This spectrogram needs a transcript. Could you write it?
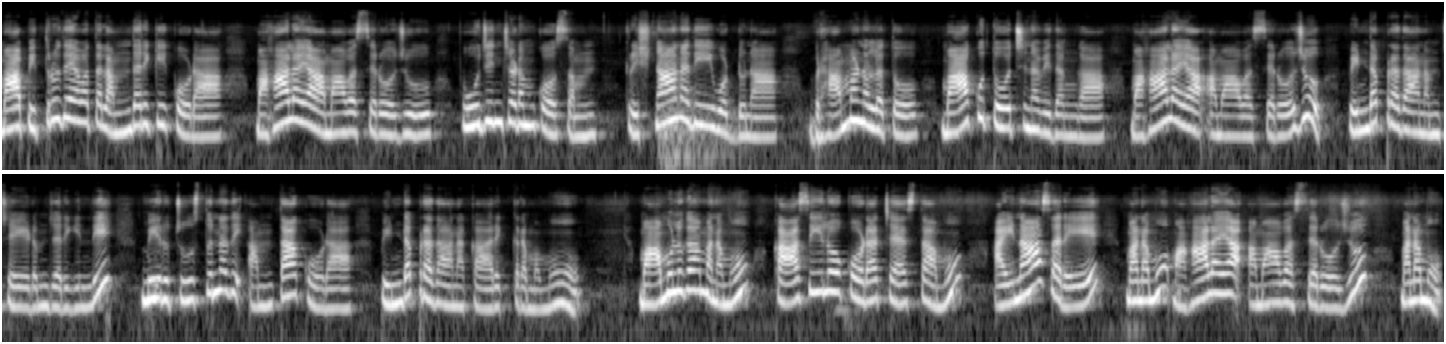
మా పితృదేవతలందరికీ కూడా మహాలయ అమావాస్య రోజు పూజించడం కోసం కృష్ణానది ఒడ్డున బ్రాహ్మణులతో మాకు తోచిన విధంగా మహాలయ అమావాస్య రోజు పిండ ప్రదానం చేయడం జరిగింది. మీరు చూస్తున్నది అంతా కూడా పిండ ప్రదాన కార్యక్రమము. మామూలుగా మనము కాశీలో కూడా చేస్తాము. అయినా సరే మనము మహాలయ అమావాస్య రోజు మనము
